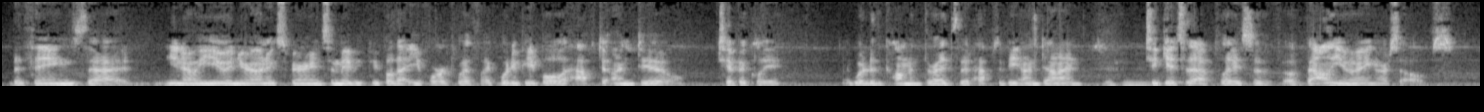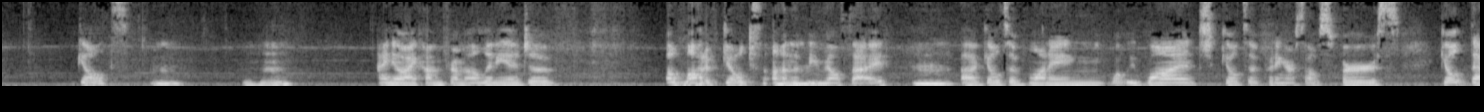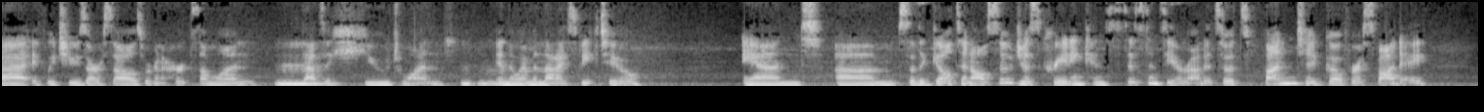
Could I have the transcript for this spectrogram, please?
the things that you know you in your own experience and maybe people that you've worked with like what do people have to undo typically like what are the common threads that have to be undone to get to that place of, of valuing ourselves guilt mm, hmm I know I come from a lineage of a lot of guilt on the Mm. female side. mm, Uh, guilt of wanting what we want, guilt of putting ourselves first, guilt that if we choose ourselves, we're going to hurt someone. mm, That's a huge one mhm, in the women that I speak to. And um, so the guilt, and also just creating consistency around it. So it's fun to go for a spa day,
